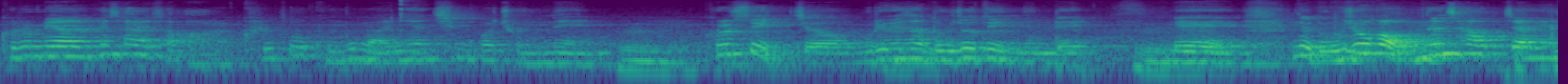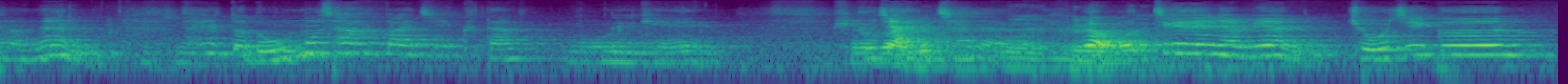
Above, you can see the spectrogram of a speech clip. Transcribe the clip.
그러면 회사에서 아 그래도 공부 많이 한 친구가 좋네. 음. 그럴 수 있죠. 우리 회사 노조도 있는데. 음. 예. 근데 노조가 없는 사업장에서는 그치. 사실 또 노무 사까지 그닥 뭐 네. 이렇게 필요가 굳이 안 있는- 찾아요. 네, 그러니까 그래요. 어떻게 되냐면 조직은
